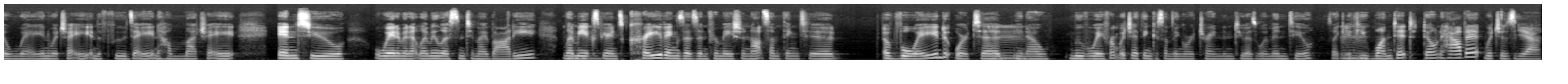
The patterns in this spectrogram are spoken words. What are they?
the way in which I ate and the foods I ate and how much I ate into wait a minute let me listen to my body let me Mhm. experience cravings as information not something to avoid or to you Mm. know move away from which I think is something we're trained into as women too it's like if you Mhm. want it don't have it which is yeah.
